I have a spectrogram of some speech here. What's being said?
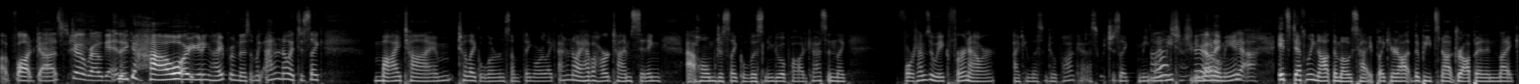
a podcast. Joe Rogan. Like, how are you getting hype from this? I'm like, I don't know. It's just like my time to like learn something, or like I don't know. I have a hard time sitting at home just like listening to a podcast, and like four times a week for an hour. I can listen to a podcast, which is like me, Oh, my me time. You know what I mean? Yeah. it's definitely not the most hype. Like you're not the beat's not dropping and like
